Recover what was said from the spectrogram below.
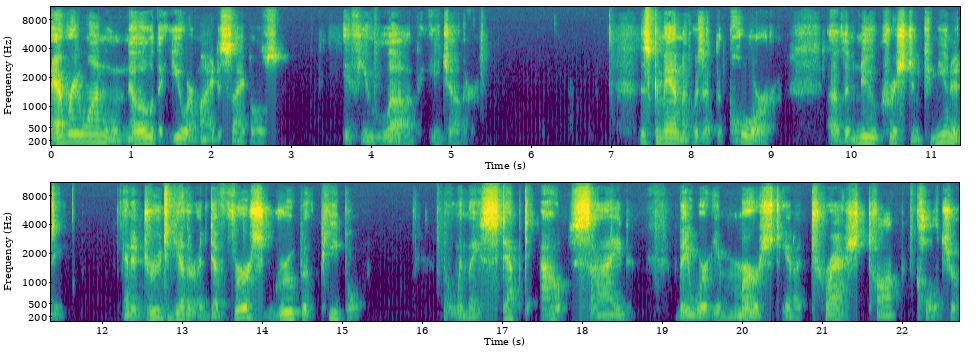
Everyone will know that you are my disciples if you love each other. This commandment was at the core of the new Christian community, and it drew together a diverse group of people. But when they stepped outside, they were immersed in a trash talk culture.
